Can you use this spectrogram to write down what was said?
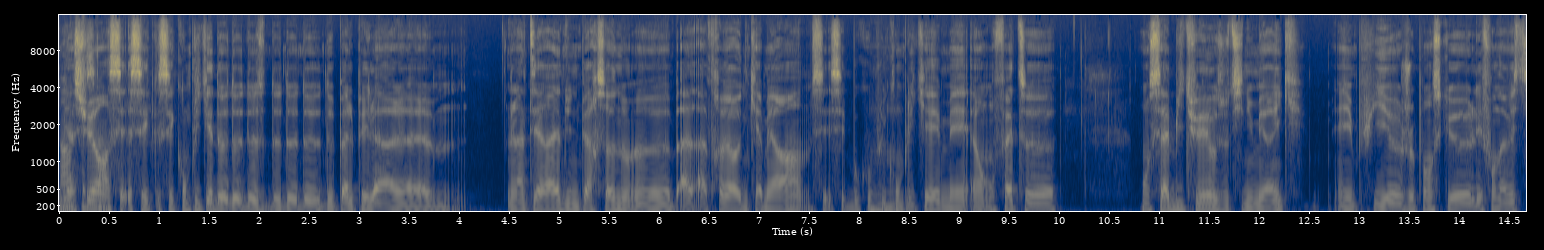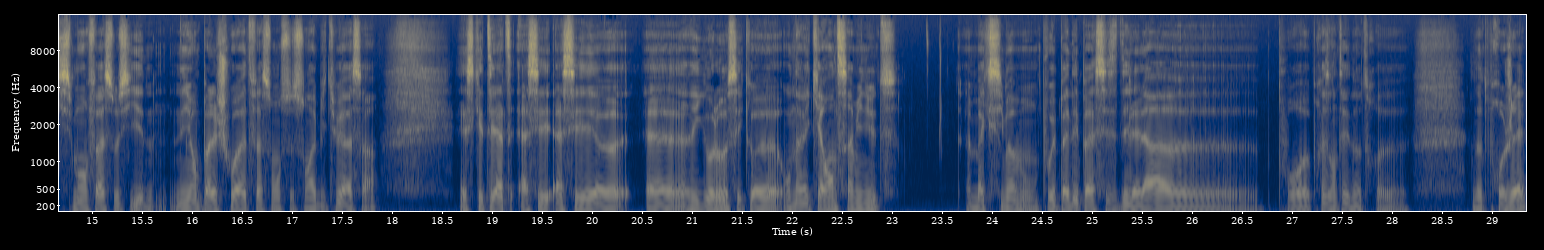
Hein, bien sûr, c'est compliqué de, de, de, de palper l'intérêt d'une personne euh, à, travers une caméra, c'est beaucoup plus mhm. compliqué. Mais en fait, on s'est habitué aux outils numériques. Et puis, je pense que les fonds d'investissement en face aussi, n'ayant pas le choix, de toute façon, se sont habitués à ça. Et ce qui était assez, assez rigolo, c'est qu'on avait 45 minutes maximum. On ne pouvait pas dépasser ce délai-là pour présenter notre, notre projet.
